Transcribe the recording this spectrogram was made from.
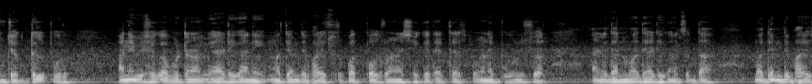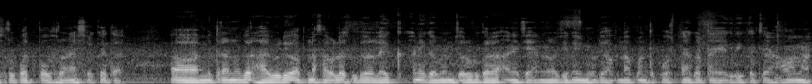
जगदलपूर आणि विशाखापट्टणम या ठिकाणी मध्यम ते भारी स्वरूपात पाऊस राहण्याची शक्यता आहे. त्याचप्रमाणे भुवनेश्वर आणि धनबाद या ठिकाणीसुद्धा मध्यम ते भारी स्वरूपात पाऊस राहण्याची शक्यता आहे. मित्रांनो जर हा व्हिडिओ आपणास आवडल्यास व्हिडिओला लाईक आणि कमेंट जरूर करा आणि चॅनलवरचे नवीन व्हिडिओ आपणापर्यंत करता ॲग्रिकल्चर हवामान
